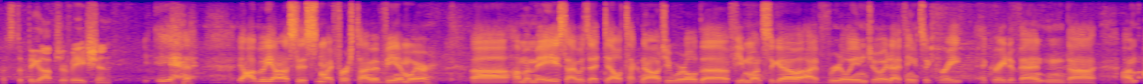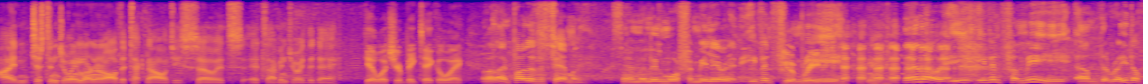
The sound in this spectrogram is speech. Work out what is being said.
what's the big observation? Yeah, yeah, I'll be honest, this is my first time at VMware. Uh, I'm amazed. I was at Dell Technology World uh, a few months ago. I've really enjoyed it. I think it's a great, a great event, and uh, I'm, I'm just enjoying learning all the technologies, so it's, it's, I've enjoyed the day. Gil, what's your big takeaway? Well, I'm part of the family, so I'm a little more familiar. And even for You're me, no, no, e- even for me, um, the rate of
